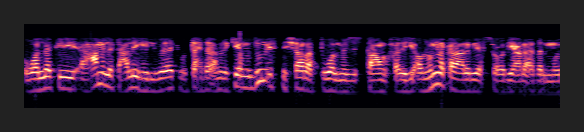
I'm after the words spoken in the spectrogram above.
والتي عملت عليه الولايات المتحدة الأمريكية من دون استشارة دول مجلس التعاون الخليجي أو المملكة العربية السعودية على هذا المو...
